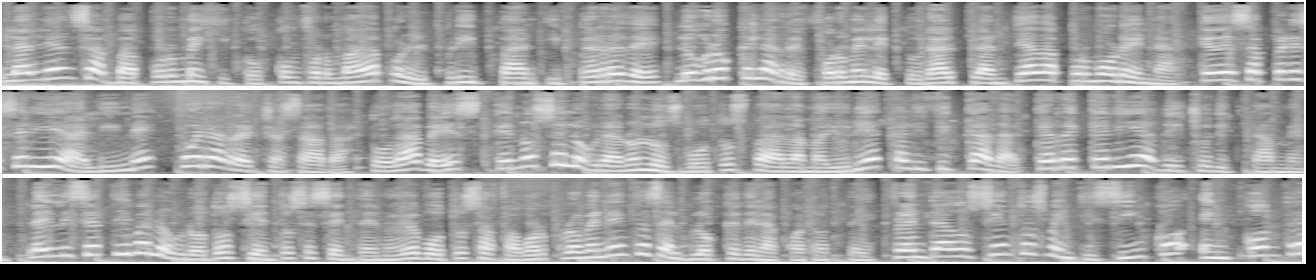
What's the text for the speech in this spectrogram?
La Alianza Va por México, conformada por el PRI, PAN y PRD, logró que la reforma electoral planteada por Morena, que desaparecería al INE, fuera rechazada, toda vez que no se lograron los votos para la mayoría calificada que requería dicho dictamen. La iniciativa logró 269 votos a favor provenientes del bloque de la 4T, frente a 225 en contra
